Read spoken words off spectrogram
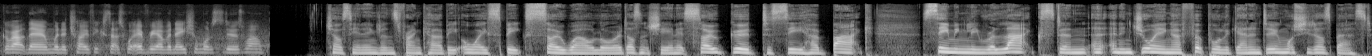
go out there and win a trophy because that's what every other nation wants to do as well. Chelsea and England's Fran Kirby always speaks so well, Laura, doesn't she? And it's so good to see her back, seemingly relaxed and uh, and enjoying her football again and doing what she does best.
